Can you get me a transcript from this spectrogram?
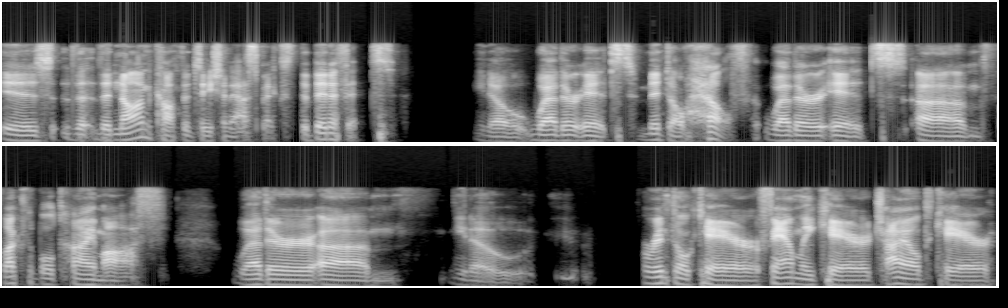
is the, the non-compensation aspects, the benefits. You know, whether it's mental health, whether it's um, flexible time off, whether um, you know parental care, family care, child care.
